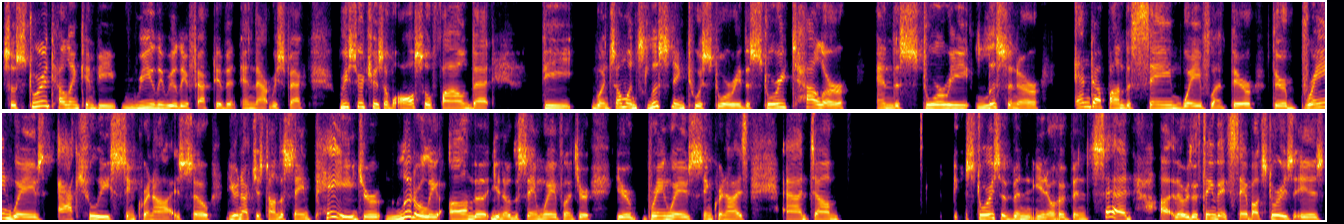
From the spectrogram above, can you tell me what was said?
So storytelling can be really, really effective in, in that respect. Researchers have also found that the when someone's listening to a story, the storyteller and the story listener end up on the same wavelength. Their their brain waves actually synchronize. So you're not just on the same page; you're literally on the you know the same wavelength. Your your brain waves synchronize, and um, stories have been you know have been said. Uh, or the thing they say about stories is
